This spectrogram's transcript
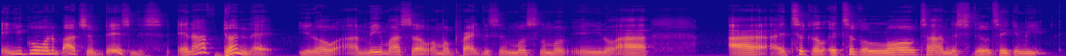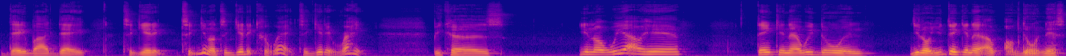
and you're going about your business. And i've done that you know. I me myself i'm a practicing muslim and you know i i it took a it took a long time and it's still taking me day by day to get it to you know to get it correct to get it right because you know we out here thinking that we doing you know you thinking that I'm, I'm doing this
